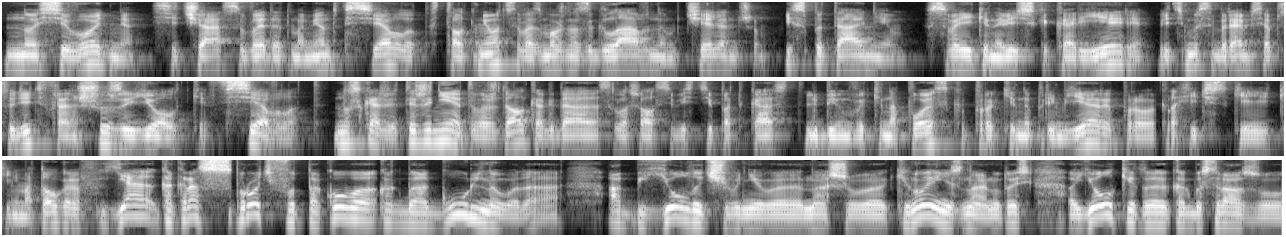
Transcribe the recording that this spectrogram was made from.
Но сегодня, сейчас, в этот момент Всеволод столкнется, возможно, с главным челленджем, испытанием в своей киновической карьере, ведь мы собираемся обсудить франшизу «Елки». Всеволод. Ну скажи, ты же не этого ждал, когда соглашался вести подкаст любимого кинопоиска про кинопремьеры, про классический кинематограф? Я как раз против вот такого как бы огульного, да, объелочивания нашего кино, я не знаю. Ну, то есть, елки это как бы сразу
